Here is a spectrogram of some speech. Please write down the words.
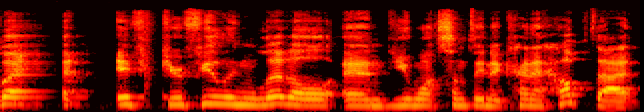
But if you're feeling little and you want something to kind of help that,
